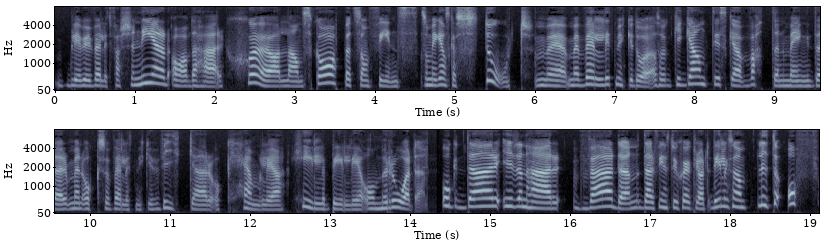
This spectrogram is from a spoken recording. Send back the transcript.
blev jag väldigt fascinerad av det här sjölandskapet som finns, som är ganska stort, med, med väldigt mycket då, alltså gigantiska vattenmängder, men också väldigt mycket vikar och hemliga hillbilly-områden. Och där i den här världen, där finns det ju självklart, det är liksom lite off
